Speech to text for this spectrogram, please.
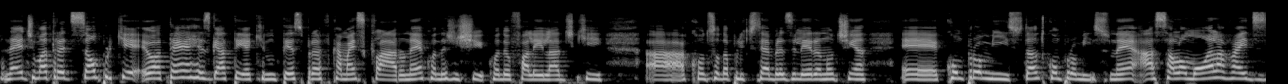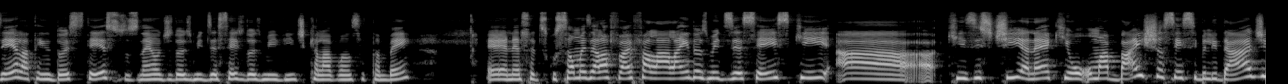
né? De uma tradição, porque eu até resgatei aqui no texto para ficar mais claro, né? Quando a gente, quando eu falei lá de que a condição da política brasileira não tinha é, compromisso, tanto compromisso, né? A Salomão ela vai dizer, ela tem dois textos, né? Um de 2016 e 2020 que ela avança também é, nessa discussão, mas ela vai falar lá em 2016 que, a, que existia, né, que uma baixa sensibilidade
